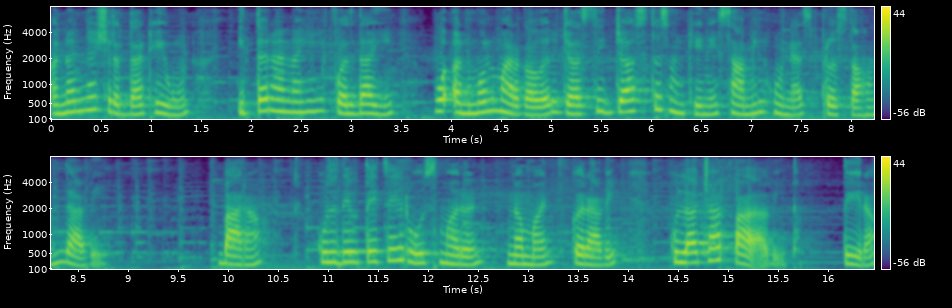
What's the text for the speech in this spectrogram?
अनन्य श्रद्धा ठेवून इतरांनाही फलदायी व अनमोल मार्गावर जास्तीत जास्त संख्येने सामील होण्यास प्रोत्साहन द्यावे. बारा. कुलदेवतेचे रोज स्मरण नमन करावे. कुलाचार पाळावेत. तेरा.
